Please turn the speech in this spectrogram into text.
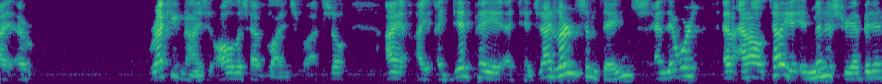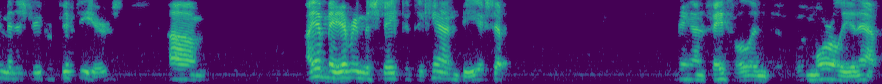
I, I recognize that all of us have blind spots. So I, I, I did pay attention. I learned some things, and there were, and, and I'll tell you, in ministry, I've been in ministry for 50 years. Um, I have made every mistake that there can be, except being unfaithful and morally inept,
